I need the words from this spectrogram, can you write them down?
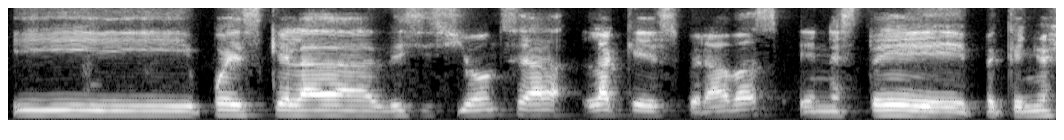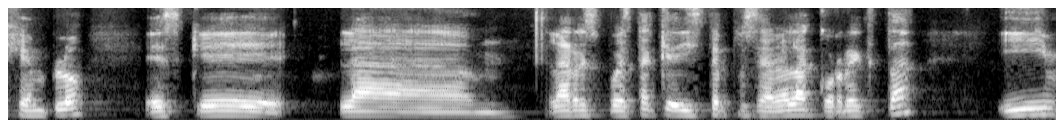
y pues que la decisión sea la que esperabas. En este pequeño ejemplo es que la, la respuesta que diste pues era la correcta y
